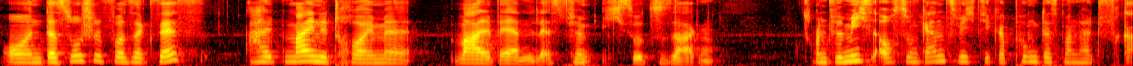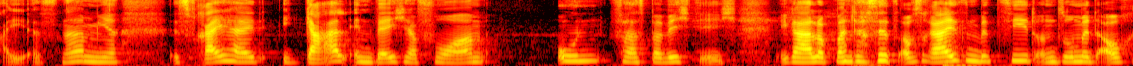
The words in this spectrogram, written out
Und das Social for Success halt meine Träume wahr werden lässt, für mich sozusagen. Und für mich ist auch so ein ganz wichtiger Punkt, dass man halt frei ist. Ne? Mir ist Freiheit, egal in welcher Form, unfassbar wichtig. Egal, ob man das jetzt aufs Reisen bezieht und somit auch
